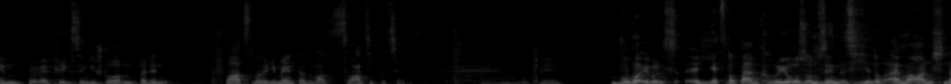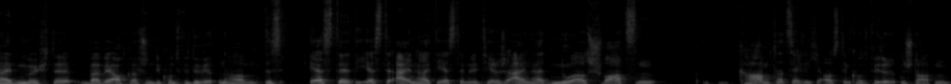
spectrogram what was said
im Bürgerkrieg sind gestorben. Bei den schwarzen Regimentern waren es 20%. Uh, okay. Wo wir übrigens äh, jetzt noch bei einem Kuriosum sind, das ich hier noch einmal anschneiden möchte, weil wir auch gerade schon die Konföderierten haben. Das erste, die erste Einheit, die erste militärische Einheit nur aus Schwarzen kam tatsächlich aus den konföderierten Staaten.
